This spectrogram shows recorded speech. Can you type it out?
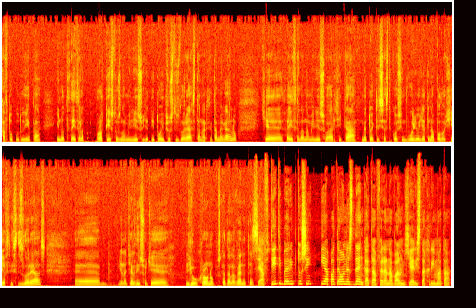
Αυτό που του είπα είναι ότι θα ήθελα πρωτίστως να μιλήσω γιατί το ύψος της δωρεάς ήταν αρκετά μεγάλο και θα ήθελα να μιλήσω αρχικά με το Εκκλησιαστικό Συμβούλιο για την αποδοχή αυτής της δωρεάς ε, για να κερδίσω και λίγο χρόνο όπως καταλαβαίνετε. Σε αυτή την περίπτωση οι απαταιώνες δεν κατάφεραν να βάλουν χέρι στα χρήματα.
